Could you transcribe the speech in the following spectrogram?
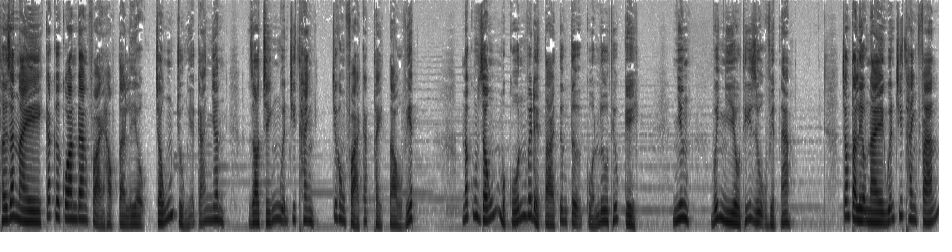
Thời gian này, các cơ quan đang phải học tài liệu chống chủ nghĩa cá nhân do chính Nguyễn Trí Thanh chứ không phải các thầy Tàu viết. Nó cũng giống một cuốn với đề tài tương tự của Lưu Thiếu Kỳ, nhưng với nhiều thí dụ Việt Nam. Trong tài liệu này, Nguyễn Trí Thanh phán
